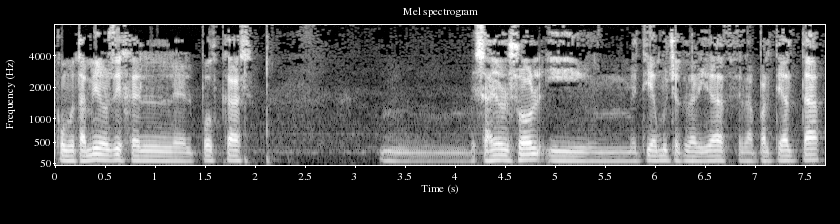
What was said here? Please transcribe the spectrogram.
como también os dije en el podcast, mm, me salió el sol y metía mucha claridad en la parte alta.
